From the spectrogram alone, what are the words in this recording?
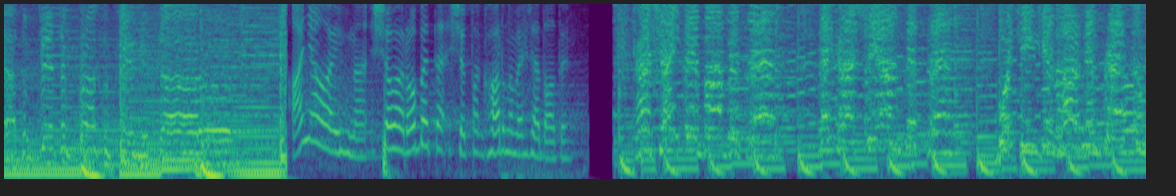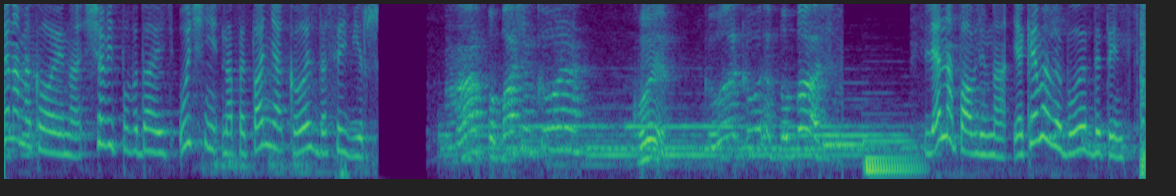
я тобі так просто під гітару. Аня Олегівна, що ви робите, щоб так гарно виглядати? Качайте баби прес, це кращий антистрес, тільки з гарним пресом. Валентина Миколаївна, що відповідають учні на питання, коли здаси вірш? Ага, побачимо коли. Коли? Коли, коли, побачимо. Лена Павлівна, якими ви були в дитинстві?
